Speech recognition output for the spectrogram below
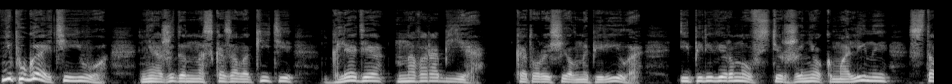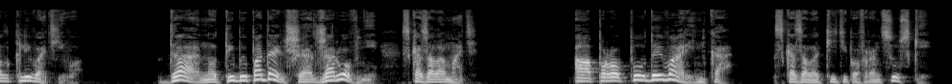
Не пугайте его!» — неожиданно сказала Кити, глядя на воробья, который сел на перила и, перевернув стерженек малины, стал клевать его. «Да, но ты бы подальше от жаровни», — сказала мать. «А пропо де Варенька», — сказала Кити по-французски,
